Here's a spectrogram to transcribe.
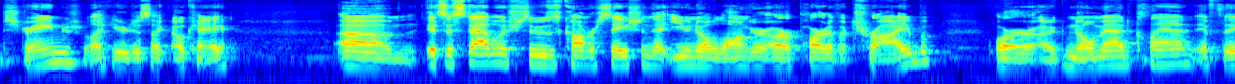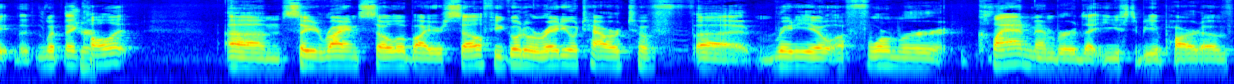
strange. Like you're just like, okay. Um, it's established through this conversation that you no longer are a part of a tribe or a nomad clan, if they what they Sure. call it. Um, so you're riding solo by yourself. You go to a radio tower to uh, radio a former clan member that you used to be a part of.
